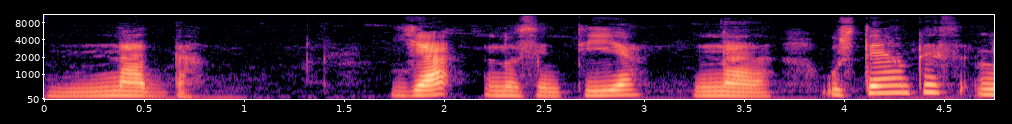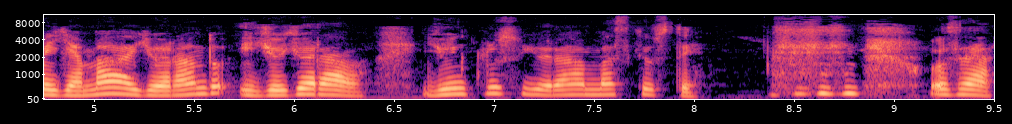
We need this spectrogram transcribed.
nada. Ya no sentía nada. Usted antes me llamaba llorando y yo lloraba. Yo incluso lloraba más que usted. o sea,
